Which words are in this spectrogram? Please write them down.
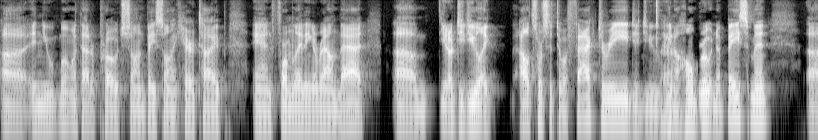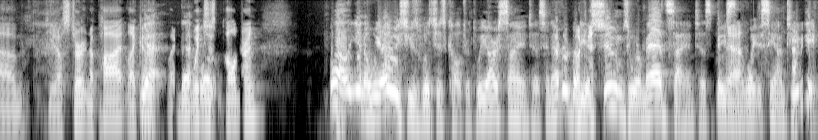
uh, and you went with that approach on based on like hair type and formulating around that, um, you know, did you like outsource it to a factory? Did you, Yeah. you know, homebrew it in a basement? Um, you know, stir it in a pot like Yeah, a like a that- witch's well- cauldron. Well, you know, we always use witches' cauldrons. We are scientists, and everybody Okay. assumes we're mad scientists based Yeah. on what you see on TV.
